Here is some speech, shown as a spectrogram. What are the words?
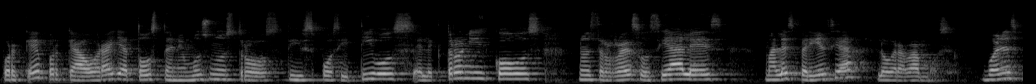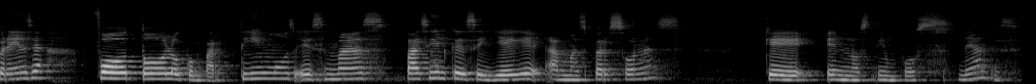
¿Por qué? Porque ahora ya todos tenemos nuestros dispositivos electrónicos, nuestras redes sociales. Mala experiencia, lo grabamos. Buena experiencia, foto, lo compartimos. Es más fácil que se llegue a más personas que en los tiempos de antes.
